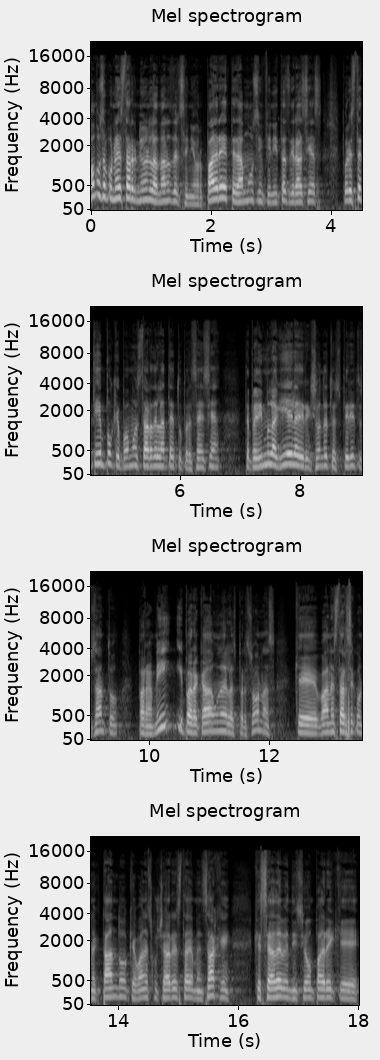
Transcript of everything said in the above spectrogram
Vamos a poner esta reunión en las manos del Señor. Padre, te damos infinitas gracias por este tiempo que podemos estar delante de tu presencia. Te pedimos la guía y la dirección de tu Espíritu Santo para mí y para cada una de las personas que van a estarse conectando, que van a escuchar este mensaje, que sea de bendición, Padre, que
